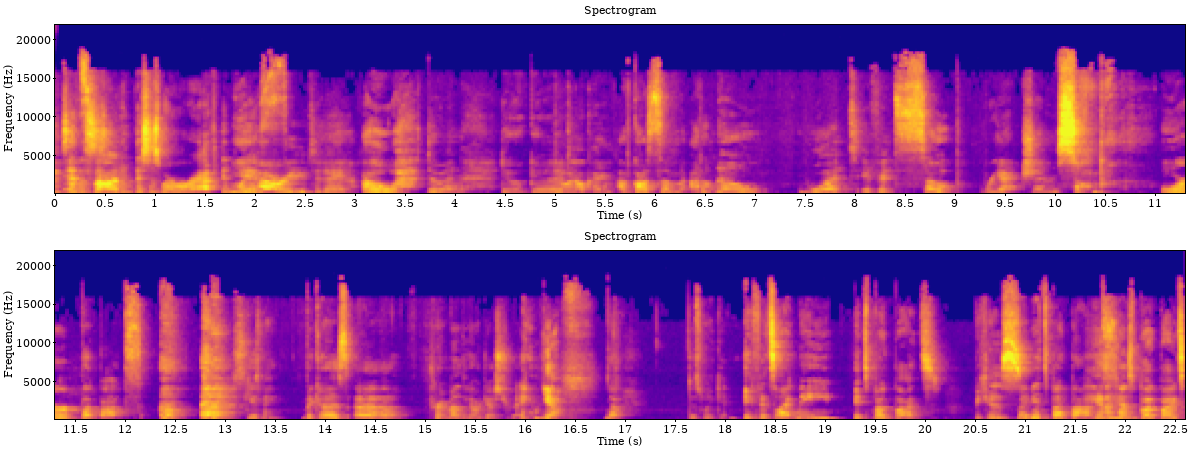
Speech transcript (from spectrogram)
it's this, fun. Is, this is where we're at. Emily, Yeah. how are you today? Oh, doing doing good. Doing okay. I've got some. I don't know what if it's soap reactions Soap. or butt bites. Excuse me, because uh, Trent mowed the yard yesterday. Yeah. no, this weekend. If it's like me, it's bug bites because Maybe it's bug bites. Hannah has bug bites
